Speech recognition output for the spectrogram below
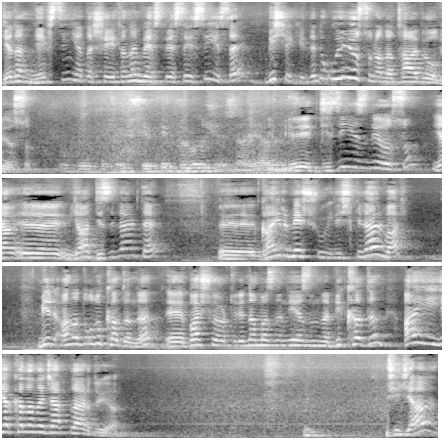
ya da nefsin ya da şeytanın vesvesesi ise bir şekilde de uyuyorsun ona tabi oluyorsun. E, dizi izliyorsun. Ya e, ya dizilerde e, gayrimeşru ilişkiler var. Bir Anadolu kadını e, başörtülü namazını niyazında bir kadın ay yakalanacaklar diyor. Ya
